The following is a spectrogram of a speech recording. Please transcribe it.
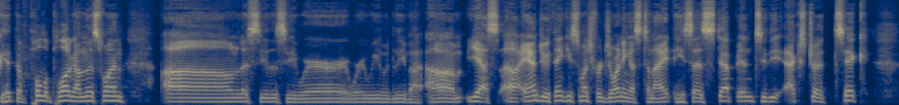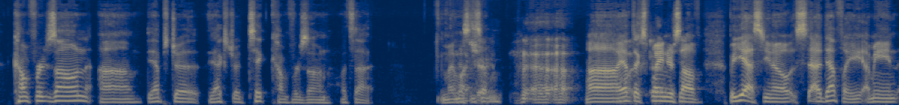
hit the pull the plug on this one. Um, let's see. Let's see where where we would leave at. Um, yes, uh, Andrew, thank you so much for joining us tonight. He says, step into the extra tick comfort zone. Uh, the extra the extra tick comfort zone. What's that? Am I missing sure. something? uh, you have to explain yourself. But yes, you know, definitely. I mean,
